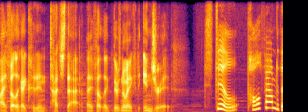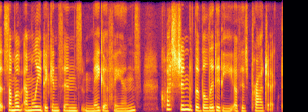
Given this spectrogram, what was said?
I felt like I couldn't touch that. I felt like there's no way I could injure it. Still, Paul found that some of Emily Dickinson's mega fans questioned the validity of his project.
